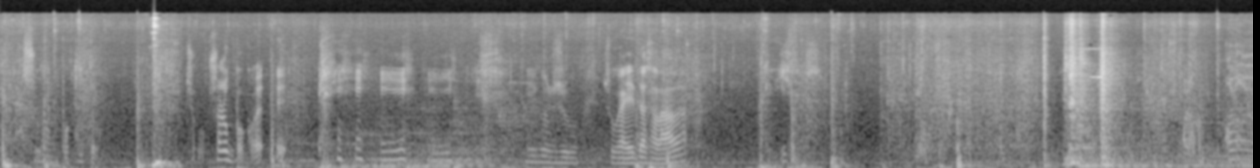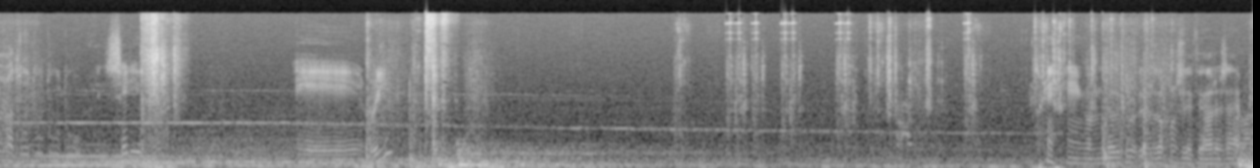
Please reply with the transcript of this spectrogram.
La suda un poquito. Solo un poco, eh. eh. Y con su, su galleta salada. ¿Qué dices? Hola, hola, hola, tú, tú, tú, tú. ¿En serio? Silenciadores además.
